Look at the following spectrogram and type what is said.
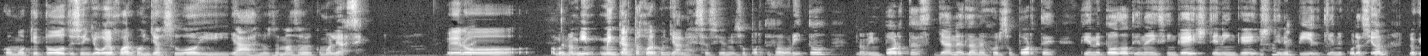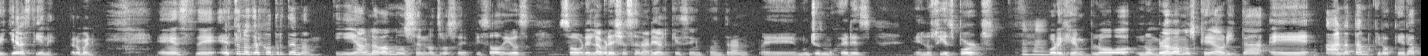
Como que todos dicen, yo voy a jugar con Yasuo y ya, los demás a ver cómo le hacen. Pero, bueno, a mí me encanta jugar con Yana, ese sí es mi soporte favorito, no me importa, Yana es la mejor soporte, tiene todo, tiene disengage, tiene engage, tiene peel, tiene curación, lo que quieras tiene. Pero bueno, este, esto nos deja otro tema y hablábamos en otros episodios sobre la brecha salarial que se encuentran eh, muchas mujeres en los eSports. Por ejemplo, nombrábamos que ahorita eh, Anatam, creo que era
